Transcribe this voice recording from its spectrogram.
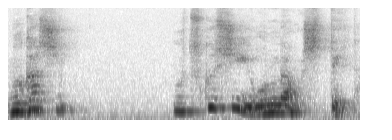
昔美しい女を知っていた。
